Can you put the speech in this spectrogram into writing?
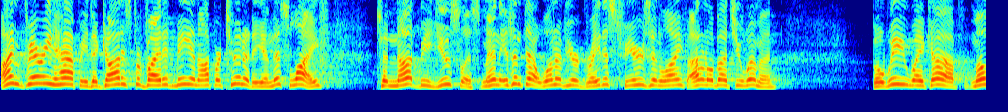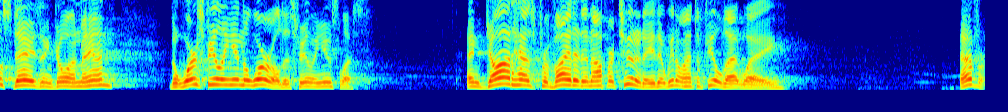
I'm very happy that God has provided me an opportunity in this life to not be useless. Men, isn't that one of your greatest fears in life? I don't know about you women. But we wake up most days and going, man, the worst feeling in the world is feeling useless. And God has provided an opportunity that we don't have to feel that way ever.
